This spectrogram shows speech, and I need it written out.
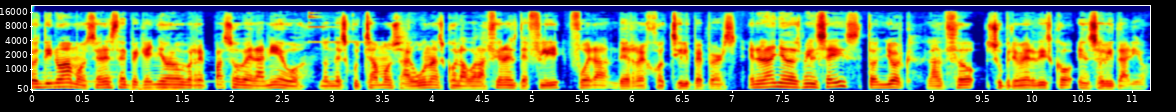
Continuamos en este pequeño repaso veraniego, donde escuchamos algunas colaboraciones de Flea fuera de Red Chili Peppers. En el año 2006, Tom York lanzó su primer disco en solitario.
